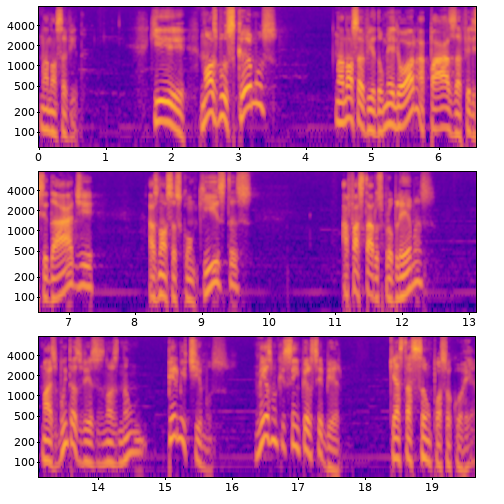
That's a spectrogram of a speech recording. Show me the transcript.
na nossa vida. Que nós buscamos na nossa vida o melhor, a paz, a felicidade, as nossas conquistas, afastar os problemas, mas muitas vezes nós não permitimos, mesmo que sem perceber, que esta ação possa ocorrer.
